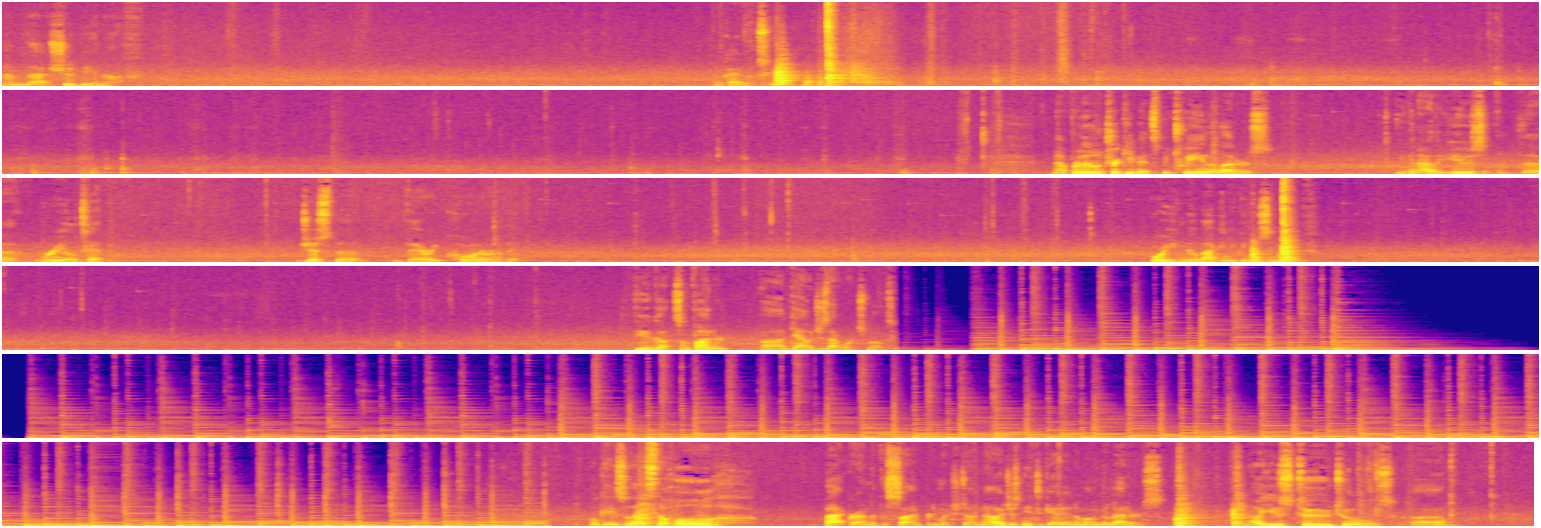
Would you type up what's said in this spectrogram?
and that should be enough. Okay, looks good. Now for little tricky bits between the letters, you can either use the real tip, just the very corner of it, or you can go back and you can use a knife. If you've got some finer uh, gouges, that works well too. Okay, so that's the whole background of the sign pretty much done. Now I just need to get in among the letters. And I'll use two tools. Uh,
